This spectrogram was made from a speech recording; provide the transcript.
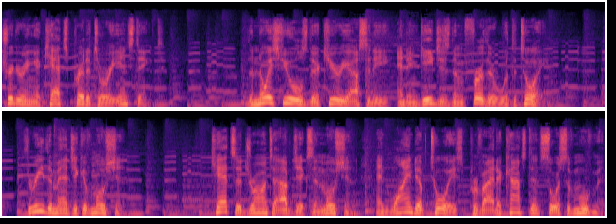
triggering a cat's predatory instinct. The noise fuels their curiosity and engages them further with the toy. 3. The magic of motion. Cats are drawn to objects in motion, and wind up toys provide a constant source of movement.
